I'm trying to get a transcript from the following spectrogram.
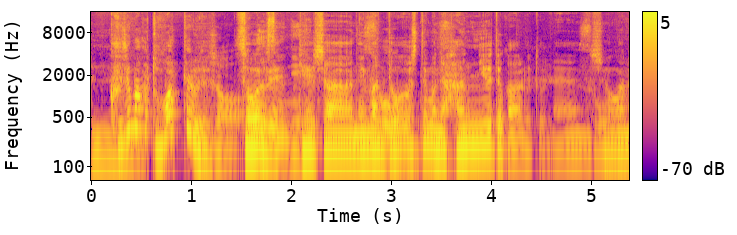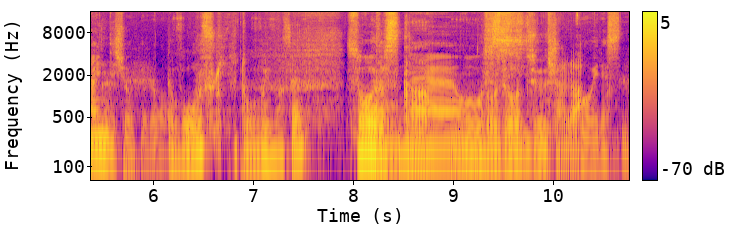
うん。車が止まってるでしょ、そうですね。停車ねまあどうしてもね搬入とかあるとねしょうがないんでしょうけど。でも多すぎると思いません？ねそうですね。路上駐車が。多いですね。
